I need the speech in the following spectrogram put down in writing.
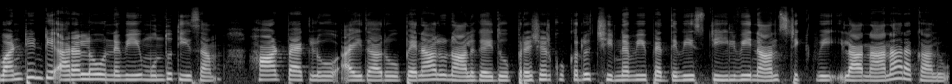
వంటింటి అరల్లో ఉన్నవి ముందు తీసాం. హాట్ ప్యాక్లు ఐదారు పెనాలు నాలుగైదు ప్రెషర్ కుక్కర్లు చిన్నవి పెద్దవి స్టీల్వి నాన్ స్టిక్వి ఇలా నానా రకాలు.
